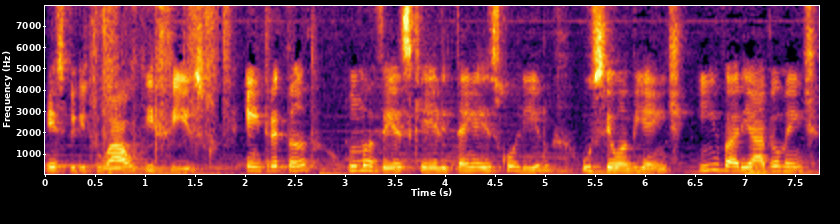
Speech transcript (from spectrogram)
espiritual e físico. Entretanto, uma vez que ele tenha escolhido o seu ambiente, invariavelmente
